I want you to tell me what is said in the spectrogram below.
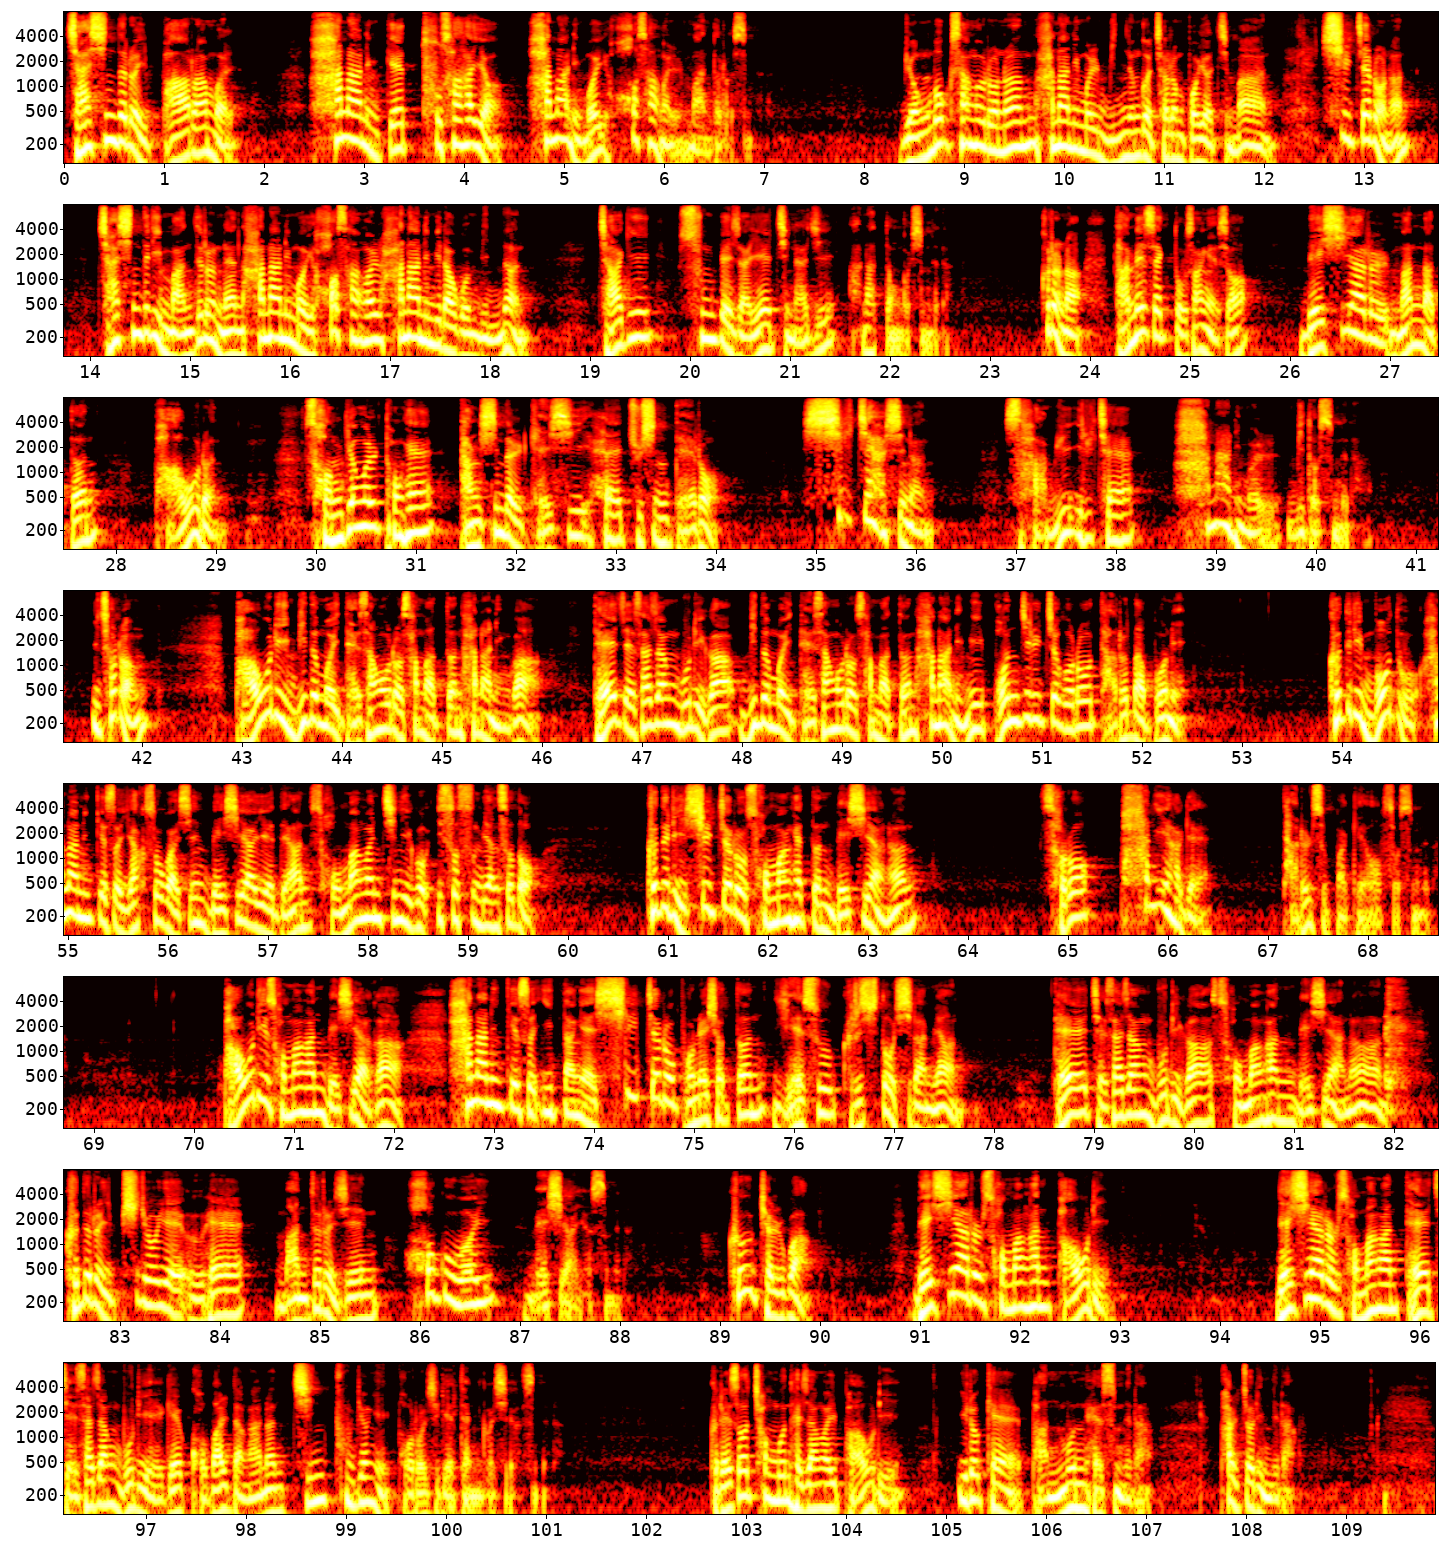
자신들의 바람을 하나님께 투사하여 하나님의 허상을 만들었습니다. 명목상으로는 하나님을 믿는 것처럼 보였지만 실제로는 자신들이 만들어낸 하나님의 허상을 하나님이라고 믿는 자기 숭배자에 지나지 않았던 것입니다. 그러나 다메섹 도상에서 메시아를 만났던 바울은 성경을 통해 당신을 계시해 주신 대로 실제 하시는 삼위일체 하나님을 믿었습니다. 이처럼 바울이 믿음의 대상으로 삼았던 하나님과 대제사장 무리가 믿음의 대상으로 삼았던 하나님이 본질적으로 다르다 보니 그들이 모두 하나님께서 약속하신 메시아에 대한 소망은 지니고 있었으면서도 그들이 실제로 소망했던 메시아는 서로 판이하게 다를 수밖에 없었습니다. 바울이 소망한 메시아가 하나님께서 이 땅에 실제로 보내셨던 예수 그리스도시라면 대제사장 무리가 소망한 메시아는 그들의 필요에 의해 만들어진 허구의 메시아였습니다. 그 결과 메시아를 소망한 바울이 메시아를 소망한 대제사장 무리에게 고발당하는 진 풍경이 벌어지게 된 것이었습니다. 그래서 청문회장의 바울이 이렇게 반문했습니다. 8절입니다.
